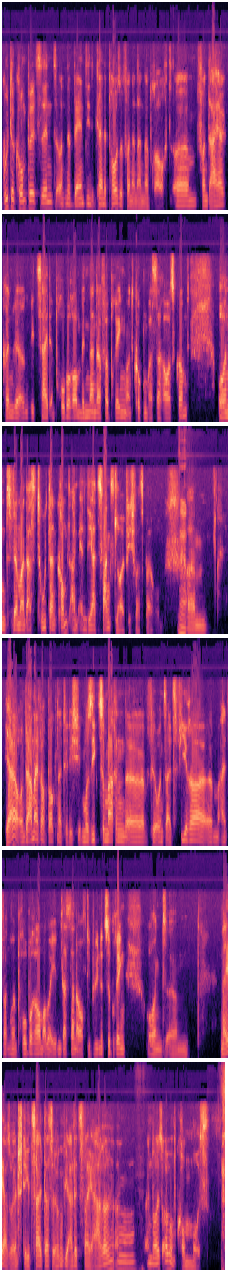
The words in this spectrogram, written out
gute Kumpels sind und eine Band, die keine Pause voneinander braucht. Ähm, von daher können wir irgendwie Zeit im Proberaum miteinander verbringen und gucken, was da rauskommt. Und wenn man das tut, dann kommt am Ende ja zwangsläufig was bei rum. Ja. Ähm, ja, und wir haben einfach Bock natürlich Musik zu machen äh, für uns als Vierer, ähm, einfach nur im Proberaum, aber eben das dann auch auf die Bühne zu bringen. Und ähm, naja, so entsteht es halt, dass irgendwie alle zwei Jahre äh, ein neues Album kommen muss.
